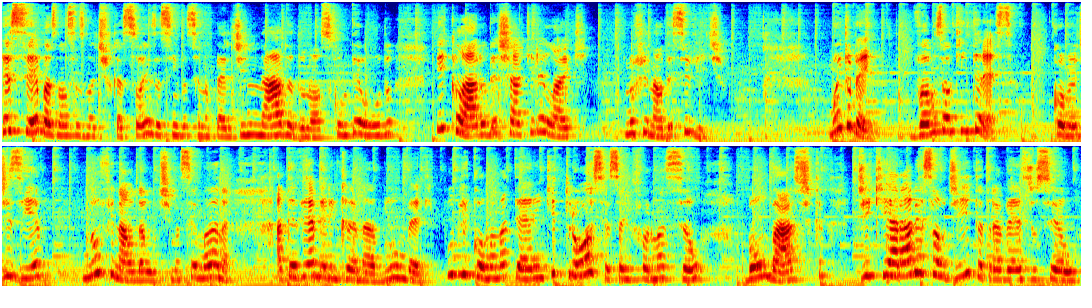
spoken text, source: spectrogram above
receba as nossas notificações, assim você não perde nada do nosso conteúdo e, claro, deixar aquele like no final desse vídeo. Muito bem, vamos ao que interessa. Como eu dizia, no final da última semana, a TV americana Bloomberg publicou uma matéria em que trouxe essa informação bombástica de que a Arábia Saudita, através do seu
